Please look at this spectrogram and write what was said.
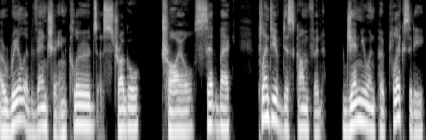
a real adventure includes struggle, trial, setback, plenty of discomfort, genuine perplexity,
